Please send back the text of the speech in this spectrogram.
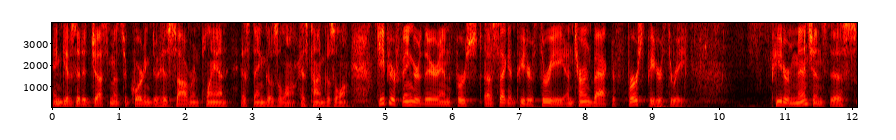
and gives it adjustments according to his sovereign plan as thing goes along as time goes along keep your finger there in first uh, 2 peter 3 and turn back to 1 peter 3 peter mentions this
